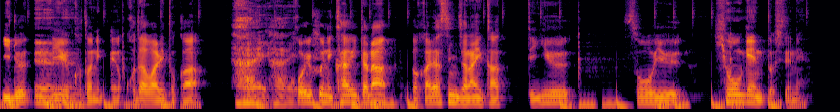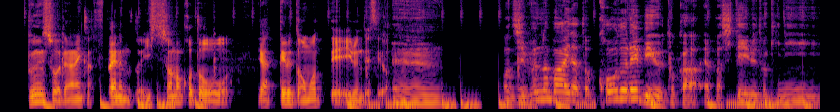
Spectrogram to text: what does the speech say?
いるっていうことにえこだわりとか、はいはい。こういう風に書いたら分かりやすいんじゃないかっていう、そういう表現としてね、文章で何か伝えるのと一緒のことをやってると思っているんですよ。うん。自分の場合だとコードレビューとかやっぱしているときに、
